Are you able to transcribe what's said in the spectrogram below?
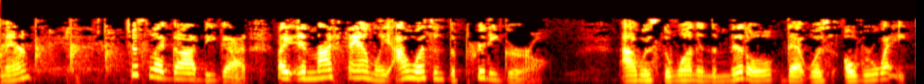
Amen. Just let God be God. Like in my family, I wasn't the pretty girl. I was the one in the middle that was overweight.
